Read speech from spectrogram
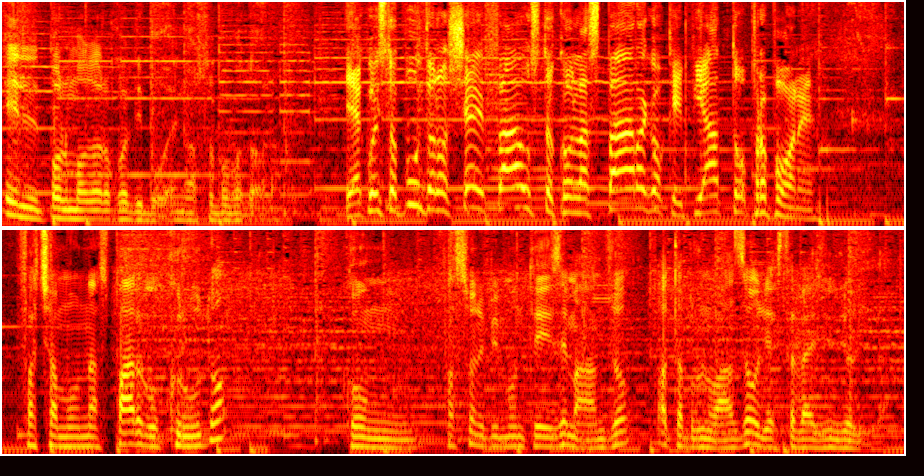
e il pomodoro col di bue, il nostro pomodoro. E a questo punto lo chef Fausto con l'asparago che piatto propone. Facciamo un asparago crudo con fassone piemontese, manzo, fatta brunoise, olio extravergine di oliva.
